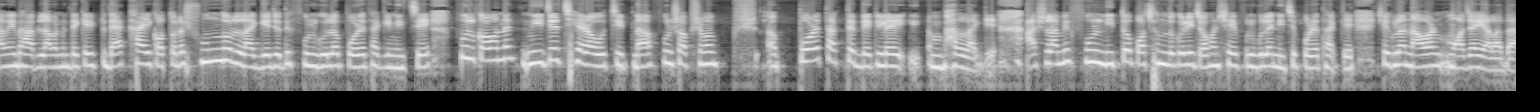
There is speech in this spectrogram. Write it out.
আমি ভাবলাম আপনাদেরকে একটু দেখাই কতটা সুন্দর লাগে যদি ফুলগুলো পড়ে থাকে নিচে। ফুল কখনো নিজে ছেঁড়া উচিত না। ফুল সবসময় পরে থাকতে দেখলে ভালো লাগে। আসলে আমি ফুল নিতেও পছন্দ করি যখন সেই ফুলগুলো নিচে পড়ে থাকে। সেগুলো নেওয়ার মজাই আলাদা।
